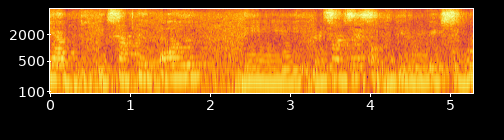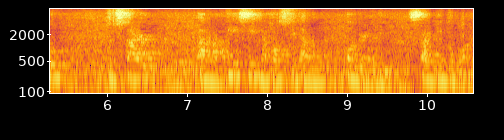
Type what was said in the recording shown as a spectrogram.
we have instructed all the resources of DPWH Cebu to start uh, fixing the hospital already, starting tomorrow.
